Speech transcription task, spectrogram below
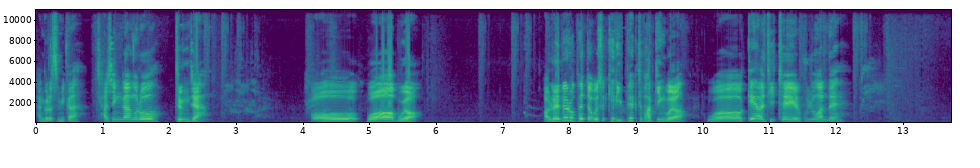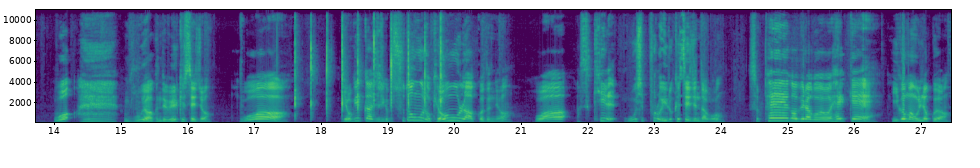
안 그렇습니까? 자신감으로 등장. 어, 와, 뭐야. 아, 레벨업 했다고 스킬 이펙트 바뀐 거야? 와, 깨알 디테일 훌륭한데? 와, 뭐야. 근데 왜 이렇게 세죠? 와, 여기까지 지금 수동으로 겨우 올라왔거든요. 와, 스킬 50% 이렇게 세진다고? 스펙업이라고 할 게 이것만 올렸고요.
